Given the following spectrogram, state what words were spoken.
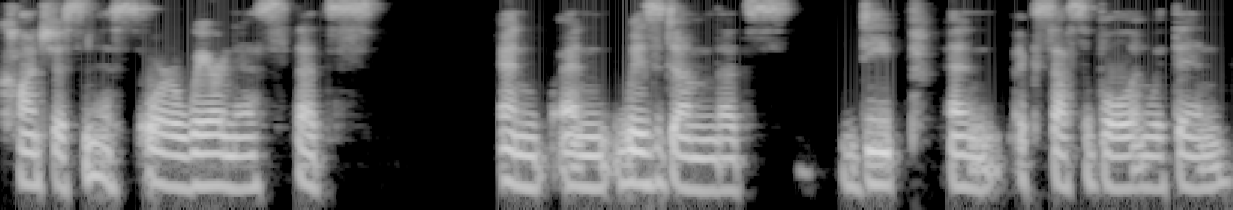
consciousness or awareness that's and and wisdom that's deep and accessible and within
